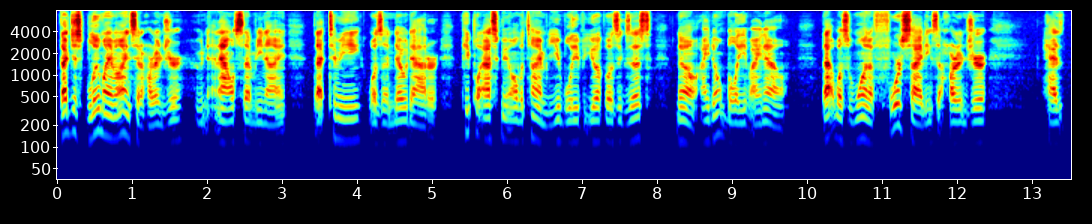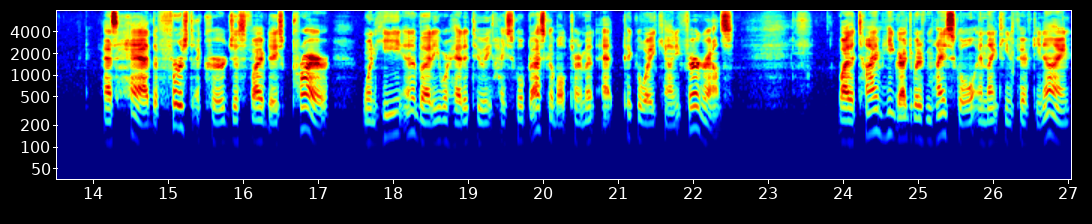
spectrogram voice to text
That just blew my mind, said Hardinger, who now 79. That to me was a no doubter. People ask me all the time, do you believe UFOs exist? No, I don't believe I know. That was one of four sightings that Hardinger has has had. The first occurred just five days prior when he and a buddy were headed to a high school basketball tournament at Pickaway County Fairgrounds. By the time he graduated from high school in 1959,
